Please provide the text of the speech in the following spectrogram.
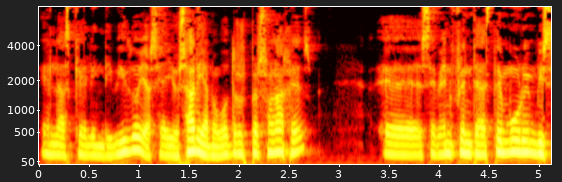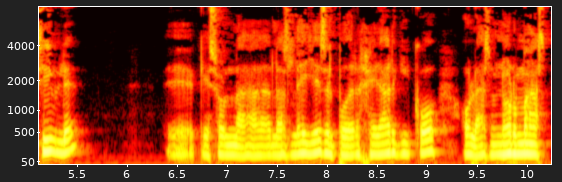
en las que el individuo, ya sea Yosarian u otros personajes, eh, se ven frente a este muro invisible, eh, que son la, las leyes, el poder jerárquico o las normas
